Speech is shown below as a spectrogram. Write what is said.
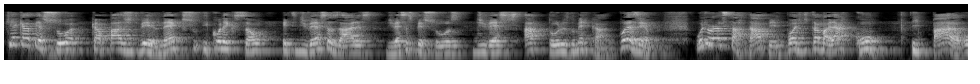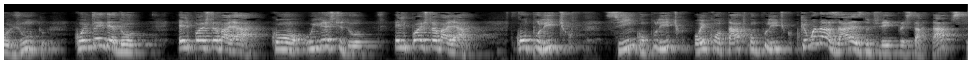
que é aquela pessoa capaz de ver nexo e conexão entre diversas áreas, diversas pessoas, diversos atores do mercado. Por exemplo, o advogado startup ele pode trabalhar com e para ou junto com o empreendedor. Ele pode trabalhar com o investidor. Ele pode trabalhar com o político sim, com político, ou em contato com político, porque uma das áreas do direito para startups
